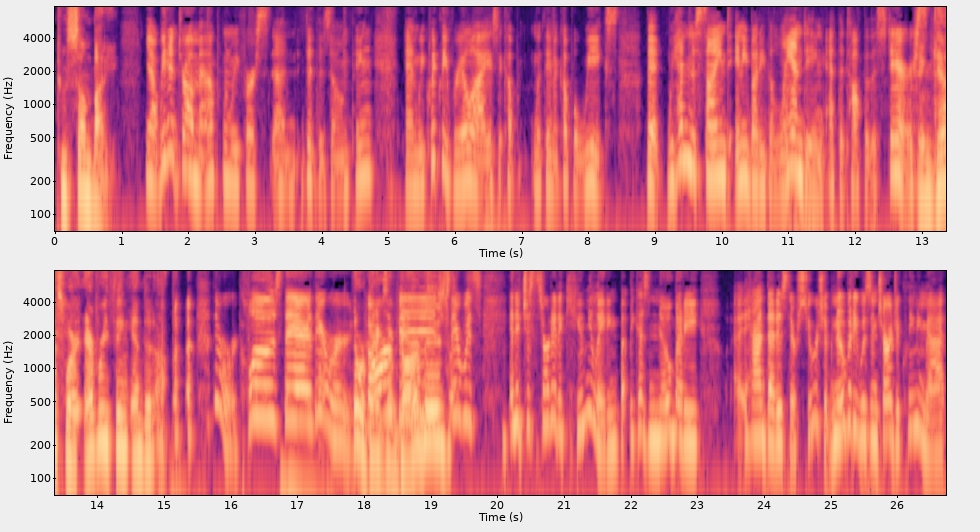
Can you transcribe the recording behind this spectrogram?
to somebody Yeah, we didn't draw a map when we first uh, did the zone thing, and we quickly realized a couple within a couple weeks that we hadn't assigned anybody the landing at the top of the stairs. and guess where everything ended up there were clothes there. There were There were bags of garbage. There was, and it just started accumulating. But because nobody had that as their stewardship, nobody was in charge of cleaning that.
